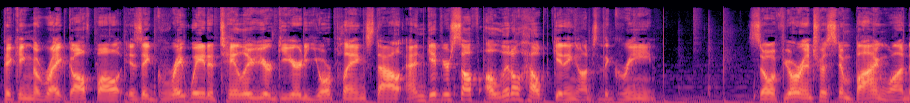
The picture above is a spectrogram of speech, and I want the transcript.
Picking the right golf ball is a great way to tailor your gear to your playing style and give yourself a little help getting onto the green. So if you're interested in buying one,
